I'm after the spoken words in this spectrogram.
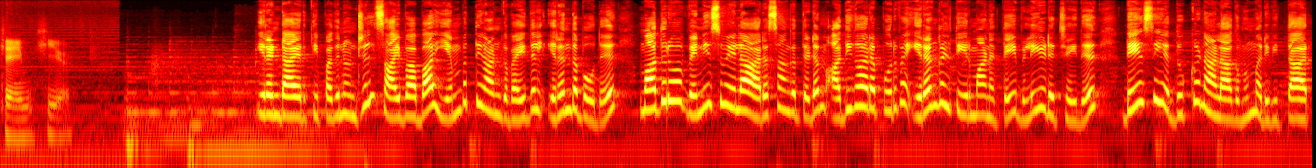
came here. இரண்டாயிரத்தி பதினொன்றில் சாய்பாபா எண்பத்தி நான்கு வயதில் இறந்தபோது மதுரோ வெனிசுவேலா அரசாங்கத்திடம் அதிகாரப்பூர்வ இரங்கல் தீர்மானத்தை வெளியிடச் செய்து தேசிய துக்க நாளாகவும் அறிவித்தார்.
